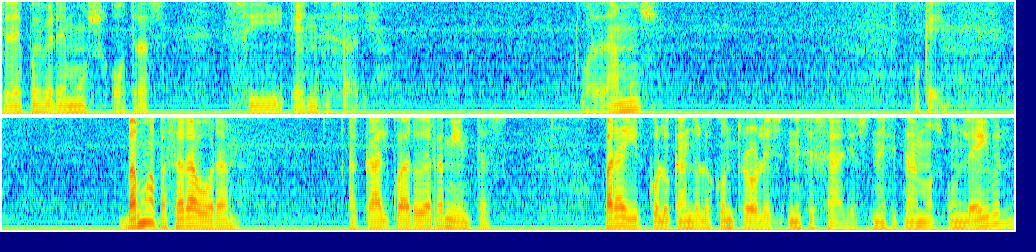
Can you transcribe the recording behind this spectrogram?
ya después veremos otras si es necesaria. Guardamos. Ok Vamos a pasar ahora acá al cuadro de herramientas para ir colocando los controles necesarios. Necesitamos un label,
